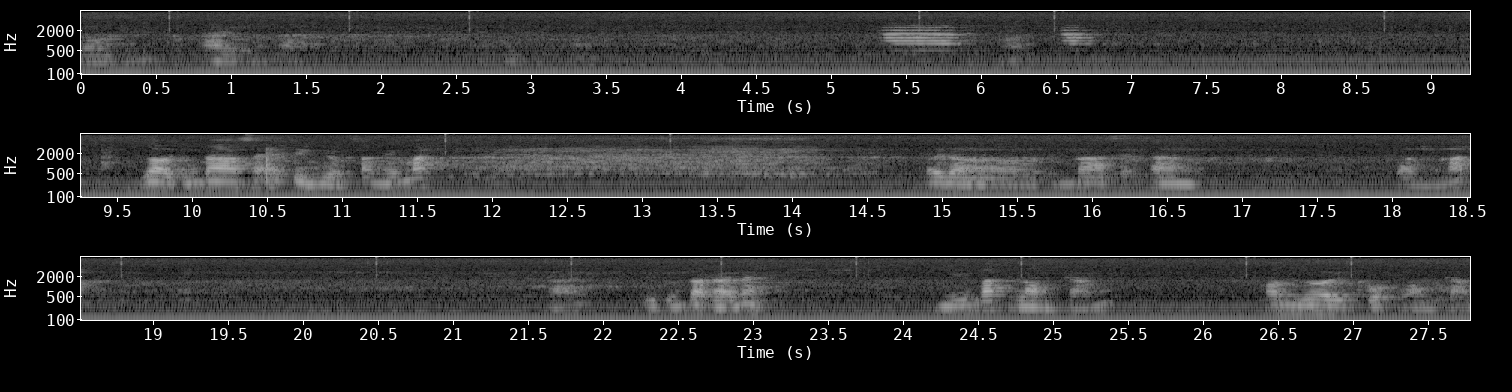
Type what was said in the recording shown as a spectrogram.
rồi hai giờ chúng ta sẽ tìm hiểu sang cái mắt bây giờ chúng ta sẽ sang phần mắt Đấy. thì chúng ta thấy này mí mắt lòng trắng, con người thuộc lòng trắng,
